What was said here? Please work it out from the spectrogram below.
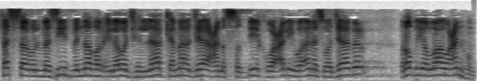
فسروا المزيد بالنظر إلى وجه الله كما جاء عن الصديق وعلي وأنس وجابر رضي الله عنهم.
